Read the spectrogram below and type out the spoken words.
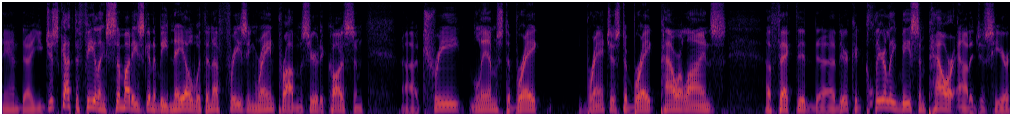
And uh, you just got the feeling somebody's going to be nailed with enough freezing rain problems here to cause some uh, tree limbs to break, branches to break, power lines affected. Uh, there could clearly be some power outages here.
